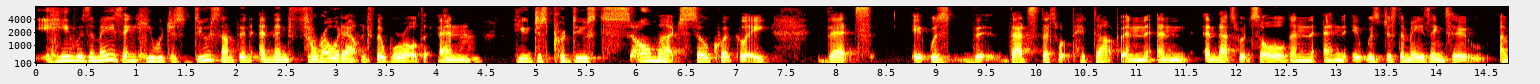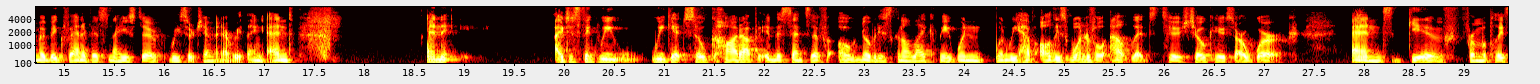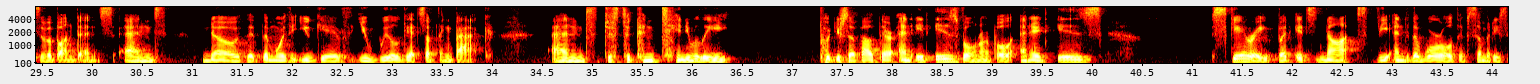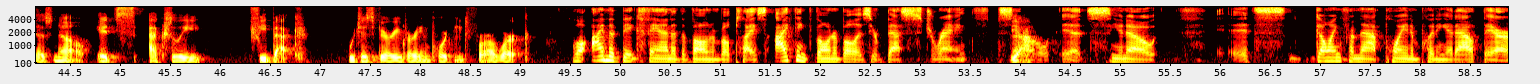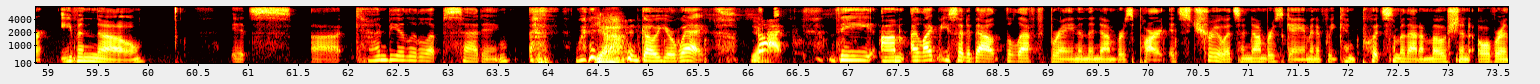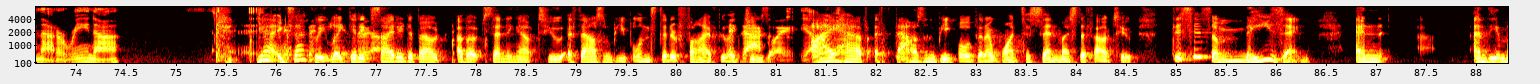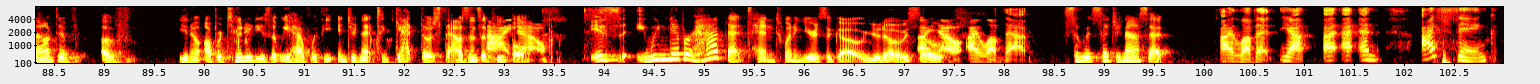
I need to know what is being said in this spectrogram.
he was amazing. He would just do something and then throw it out into the world. And mm-hmm. he just produced so much so quickly that it was th- that's that's what picked up and and and that's what sold. And and it was just amazing to I'm a big fan of his and I used to research him and everything. And and I just think we we get so caught up in the sense of oh nobody's going to like me when when we have all these wonderful outlets to showcase our work and give from a place of abundance and know that the more that you give you will get something back. And just to continually put yourself out there and it is vulnerable and it is scary but it's not the end of the world if somebody says no it's actually feedback which is very very important for our work Well, I'm a big fan of the vulnerable place. I think vulnerable is your best strength. So Yeah. it's, you know, it's going from that point and putting it out there, even though it's uh, can be a little upsetting when Yeah. it doesn't go your way. Yeah. But the um, I like what you said about the left brain and the numbers part. It's true. It's a numbers game, and if we can put some of that emotion over in that arena, yeah exactly like get excited about about sending out to a thousand people instead of five be like geez yeah. i have a thousand people that i want to send my stuff out to this is amazing and and the amount of of you know opportunities that we have with the internet to get those thousands of people. Is we never had that 10 20 years ago you know so I know I love that. so it's such an asset I love it. Yeah, I, I, and I think,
